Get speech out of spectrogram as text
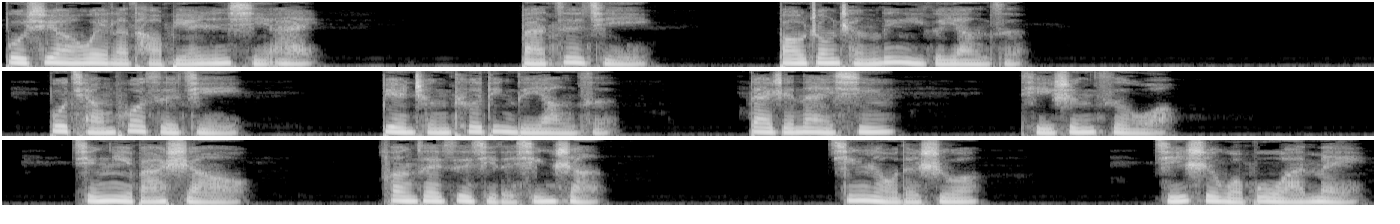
不需要为了讨别人喜爱，把自己包装成另一个样子；不强迫自己变成特定的样子，带着耐心提升自我。请你把手放在自己的心上，轻柔地说：“即使我不完美。”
